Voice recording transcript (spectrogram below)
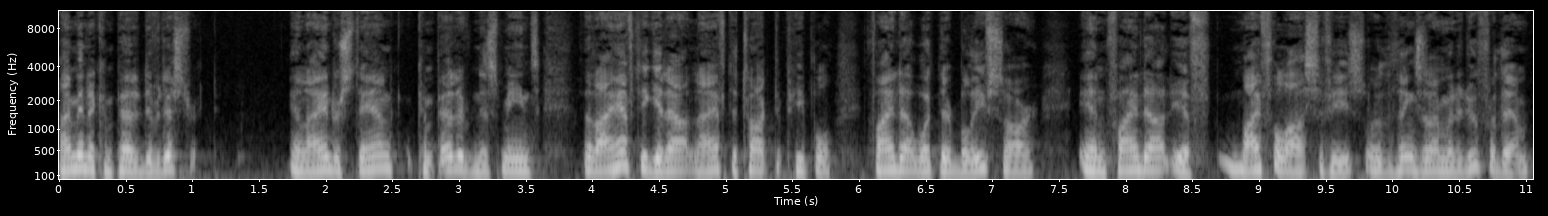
I'm in a competitive district, and I understand competitiveness means that I have to get out and I have to talk to people, find out what their beliefs are, and find out if my philosophies or the things that I'm going to do for them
